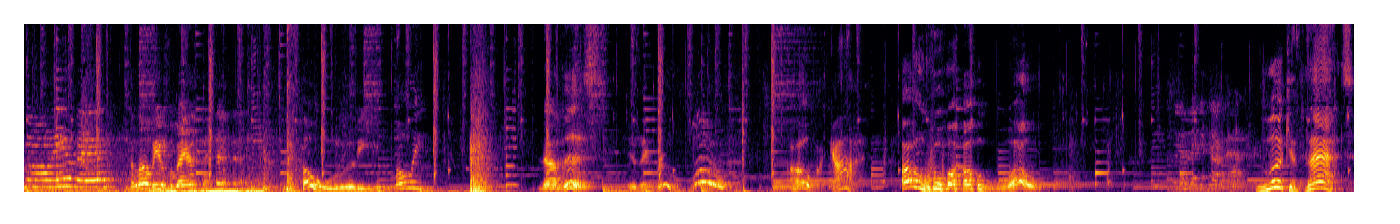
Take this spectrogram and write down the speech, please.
Come on in, man. Hello, beautiful man. Holy moly. Now this is a room. Woo! Oh my god. Oh, whoa, whoa. Look at that.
